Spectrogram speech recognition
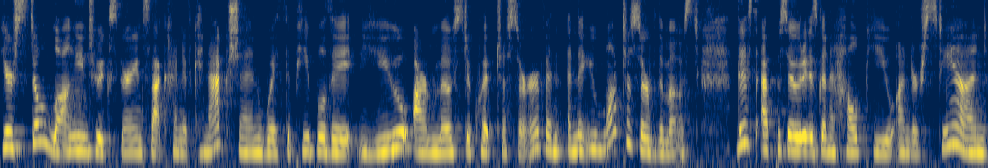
you're still longing to experience that kind of connection with the people that you are most equipped to serve and, and that you want to serve the most, this episode is going to help you understand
